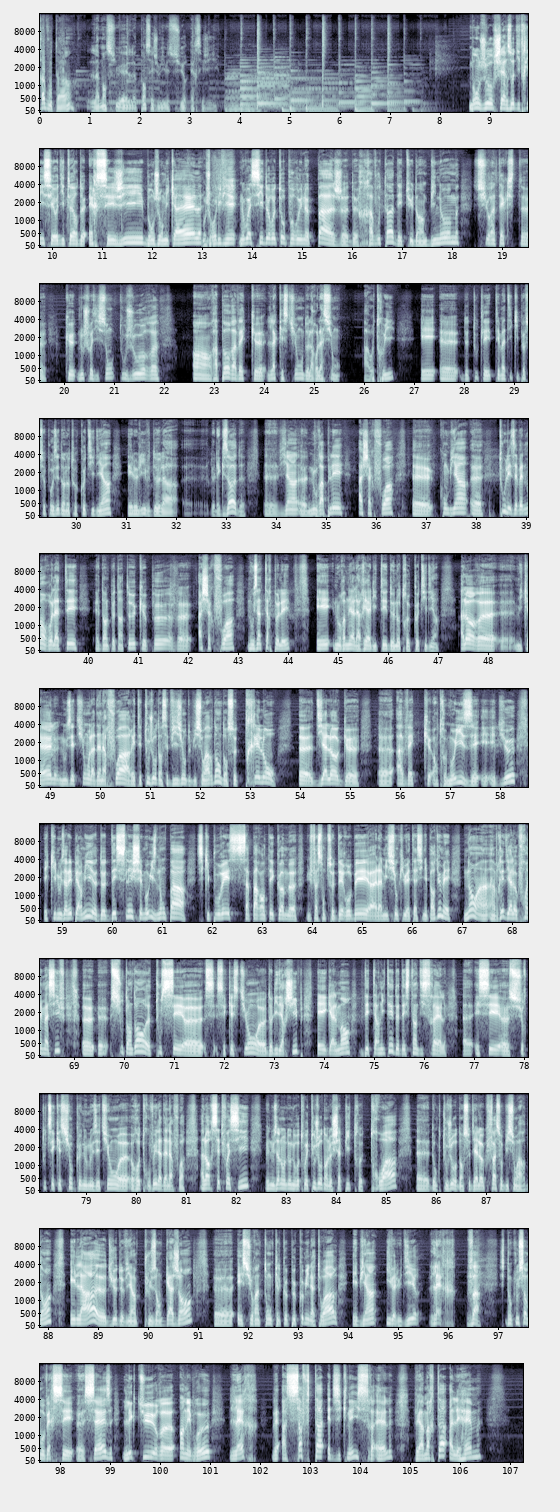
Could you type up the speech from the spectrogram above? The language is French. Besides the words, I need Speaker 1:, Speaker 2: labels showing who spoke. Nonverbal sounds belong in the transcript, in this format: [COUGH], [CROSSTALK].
Speaker 1: Ravuta, la mensuelle Pensée juive sur RCJ. Bonjour chères auditrices et auditeurs de RCJ, bonjour Michael.
Speaker 2: Bonjour Olivier.
Speaker 1: Nous voici de retour pour une page de Ravuta, d'études en binôme, sur un texte que nous choisissons toujours en rapport avec la question de la relation à autrui et euh, de toutes les thématiques qui peuvent se poser dans notre quotidien. Et le livre de la euh, de l'Exode euh, vient nous rappeler à chaque fois combien tous les événements relatés dans le Pentateuque peuvent à chaque fois nous interpeller et nous ramener à la réalité de notre quotidien. Alors, Michael, nous étions la dernière fois arrêtés toujours dans cette vision du buisson ardent, dans ce très long dialogue euh, avec, entre Moïse et, Dieu, et qui nous avait permis de déceler chez Moïse non pas ce qui pourrait s'apparenter comme euh, une façon de se dérober à la mission qui lui a été assignée par Dieu, mais non, un, vrai dialogue franc et massif, euh, sous-tendant toutes ces, ces, questions de leadership et également d'éternité, de destin d'Israël. et c'est sur toutes ces questions que nous nous étions retrouvés la dernière fois. Alors cette fois-ci, nous allons nous retrouver toujours dans le chapitre 3, euh, donc toujours dans ce dialogue face au buisson ardent. Et là, euh, Dieu devient plus engageant euh, et sur un ton quelque peu combinatoire, eh bien, il va lui dire l'air va. Donc nous sommes au verset 16, lecture en hébreu, l'air safta et zikne Israël, marta alehem,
